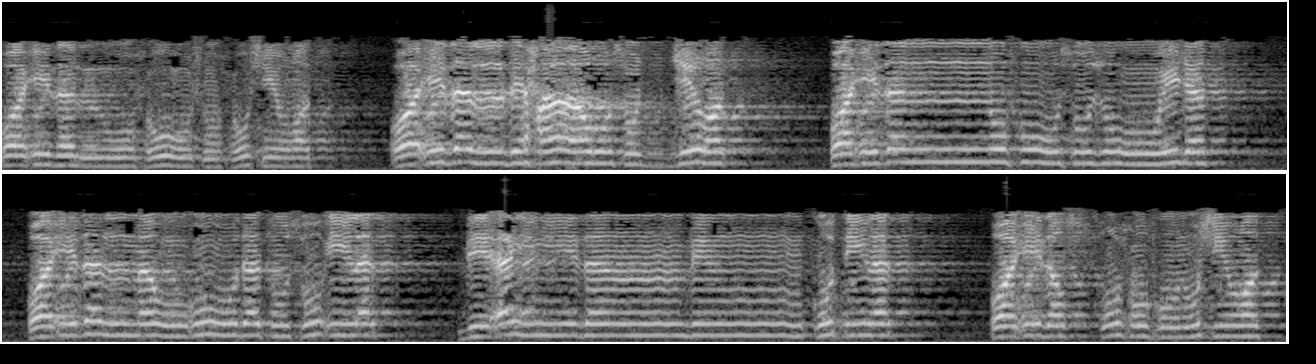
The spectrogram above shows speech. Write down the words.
وإذا الوحوش حشرت وإذا البحار سجرت وإذا النفوس زوجت وإذا الموءودة سئلت بأي ذنب قتلت وإذا الصحف نشرت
